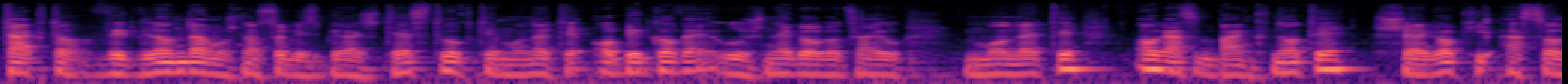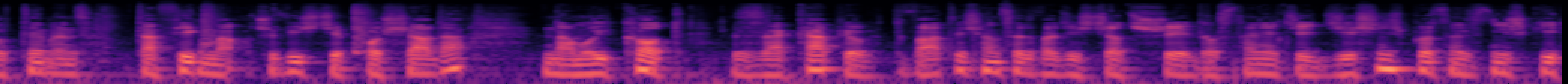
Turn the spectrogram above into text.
Tak to wygląda. Można sobie zbierać destrukty, monety obiegowe, różnego rodzaju monety oraz banknoty. Szeroki asortyment ta firma oczywiście posiada. Na mój kod Zakapior 2023 dostaniecie 10% zniżki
